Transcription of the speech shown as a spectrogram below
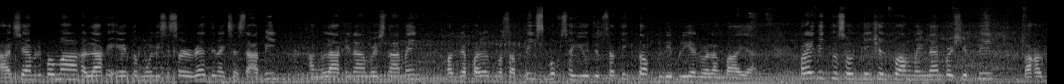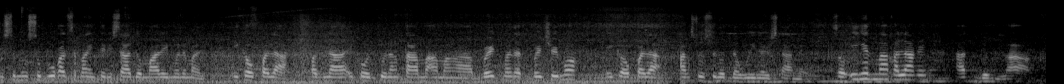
At syempre po mga kalaki, ito muli si Sir Red na nagsasabi, ang lucky numbers namin, pag napanood mo sa Facebook, sa YouTube, sa TikTok, libre yan, walang bayan. Private consultation po ang may membership fee. Baka gusto mong subukan sa mga interesado, mali mo naman. Ikaw pala, pag na-code ko ng tama ang mga birth month at birth year mo, ikaw pala ang susunod na winners namin. So ingat mga kalaki at good luck.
